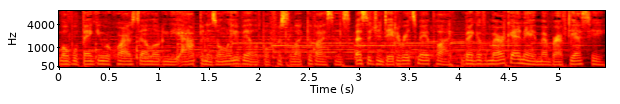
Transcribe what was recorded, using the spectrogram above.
Mobile banking requires downloading the app and is only available for select devices. Message and data rates may apply. Bank of America and a member FDIC.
